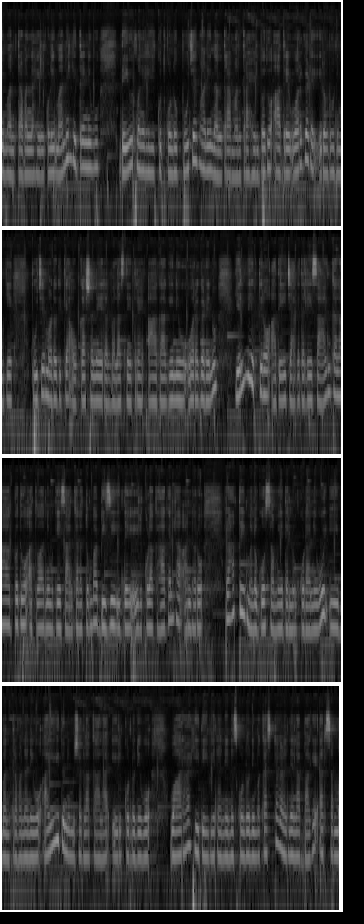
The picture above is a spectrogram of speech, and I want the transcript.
ಈ ಮಂತ್ರವನ್ನು ಹೇಳ್ಕೊಳ್ಳಿ. ಮನೇಲಿದ್ದರೆ ನೀವು ದೇವ್ರ ಮನೇಲಿ ಕೂತ್ಕೊಂಡು ಪೂಜೆ ಮಾಡಿ ನಂತರ ಮಂತ್ರ ಹೇಳ್ಬೋದು. ಆದರೆ ಹೊರಗಡೆ ಇರೋರು ನಿಮಗೆ ಪೂಜೆ ಮಾಡೋದಕ್ಕೆ ಅವಕಾಶನೇ ಇರಲ್ವಲ್ಲ ಸ್ನೇಹಿತರೆ? ಹಾಗಾಗಿ ನೀವು ಹೊರಗಡೆನೂ ಎಲ್ಲಿ ಇರ್ತಿರೋ ಅದೇ ಜಾಗದಲ್ಲಿ ಸಾಯಂಕಾಲ ಆಗ್ಬೋದು ಅಥವಾ ನಿಮಗೆ ಸಾಯಂಕಾಲ ತುಂಬ ಬ್ಯುಸಿ ಇದೆ ಹೇಳ್ಕೊಳಕ್ಕಾಗಲ್ಲ ಅನ್ನೋರು ರಾತ್ರಿ ಮಲಗೋ ಸಮಯದಲ್ಲೂ ಕೂಡ ನೀವು ಈ ಮಂತ್ರವನ್ನು ನೀವು ಐದು ನಿಮಿಷಗಳ ಕಾಲ ಹೇಳ್ಕೊಂಡು ನೀವು ವಾರಾಹಿ ದೇವಿಯನ್ನು ನೆನೆಸ್ಕೊಂಡು ನಿಮ್ಮ ಕಷ್ಟಗಳನ್ನೆಲ್ಲ ಬಗೆಹರಿಸಮ್ಮ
